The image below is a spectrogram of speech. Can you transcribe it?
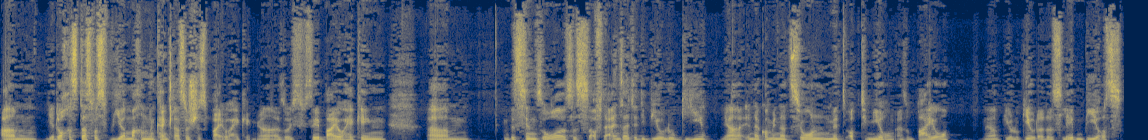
Ähm, jedoch ist das, was wir machen, kein klassisches Biohacking. Ja? Also ich sehe Biohacking ähm, ein bisschen so. Es ist auf der einen Seite die Biologie, ja, in der Kombination mit Optimierung, also Bio, ja, Biologie oder das Leben Bios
